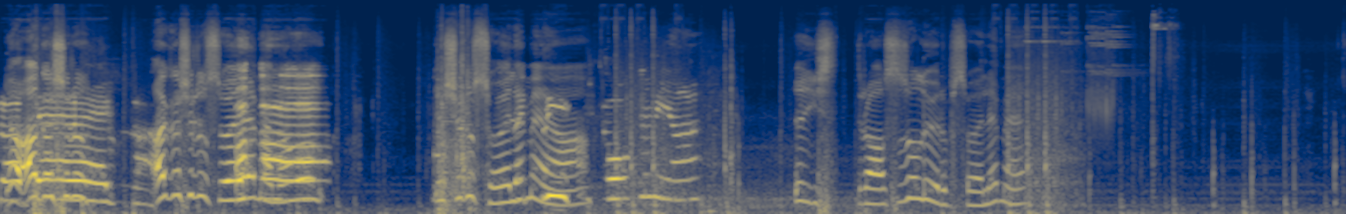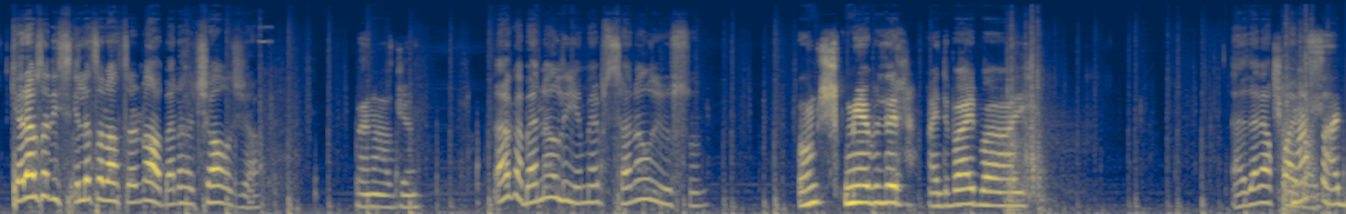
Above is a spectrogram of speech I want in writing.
Ya aga şunu, aga şunu söyleme ne Aa. Ya şunu söyleme ya. Oldu mu ya? İs- rahatsız oluyorum söyleme. Kerem sen iskelet anahtarını al ben haçı alacağım. Ben alacağım. Aga ben alayım hep sen alıyorsun. Oğlum çıkmayabilir. Hadi bay bay. Neden hep bay bay? Nasıl hadi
